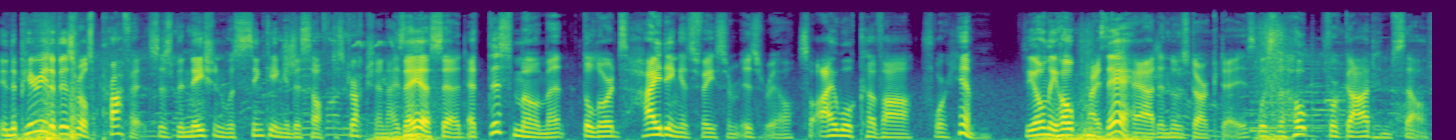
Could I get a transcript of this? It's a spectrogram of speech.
In the period of Israel's prophets, as the nation was sinking into self destruction, Isaiah said, At this moment, the Lord's hiding his face from Israel, so I will kavah for him. The only hope Isaiah had in those dark days was the hope for God himself.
